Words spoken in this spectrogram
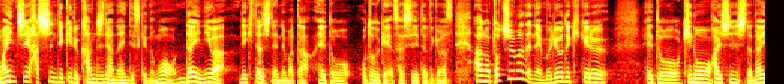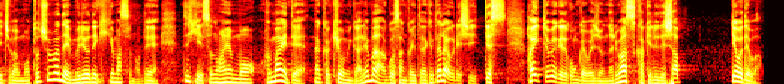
毎日発信できる感じではないんですけども、第2話できた時点でまた、えっ、ー、と、お届けさせていただきます。あの、途中までね、無料で聞ける、えっ、ー、と、昨日配信した第1話も途中まで無料で聞けますので、ぜひその辺も踏まえて、なんか興味があればご参加いただけたら嬉しいです。はい、というわけで今回は以上になります。かけるでした。ではでは。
